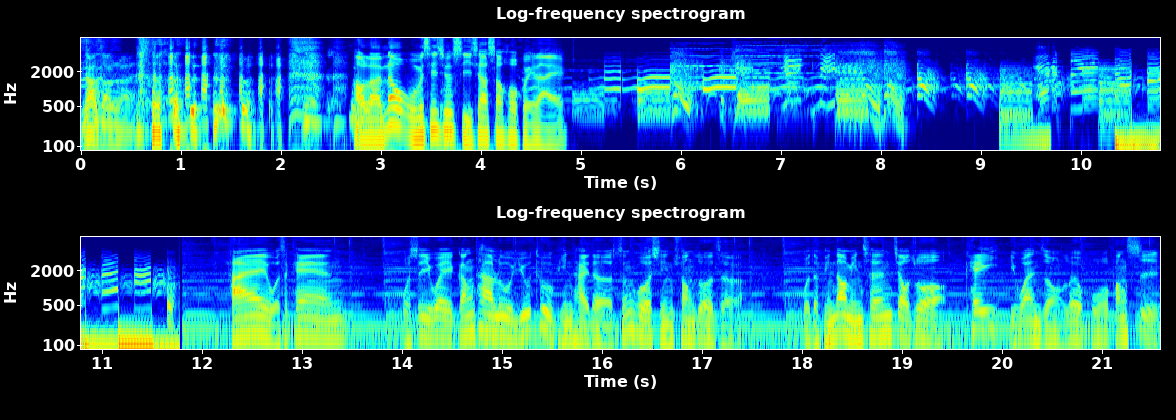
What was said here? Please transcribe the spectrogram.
那当然，好了，那我们先休息一下，稍后回来。嗨，我是 Ken，我是一位刚踏入 YouTube 平台的生活型创作者。我的频道名称叫做 K 一万种乐活方式，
